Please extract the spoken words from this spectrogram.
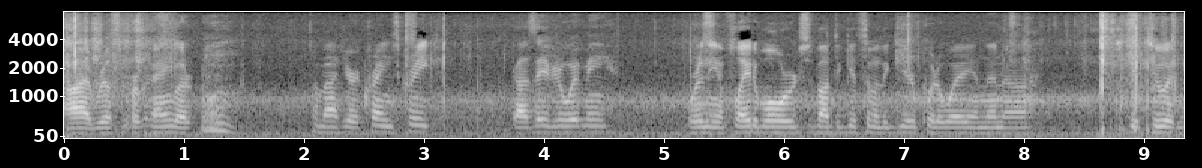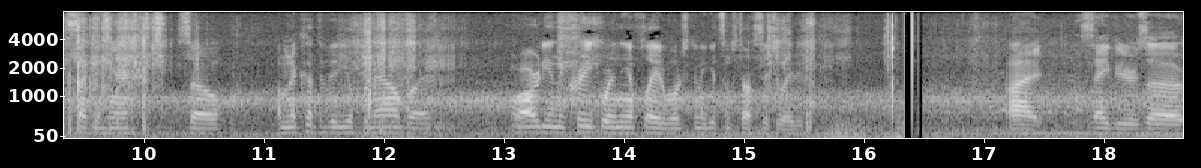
All right, Reel Suburban Angler. I'm out here at Cranes Creek. Got Xavier with me. We're in the inflatable. We're just about to get some of the gear put away and then uh, get to it in a second here. So I'm gonna cut the video for now, but we're already in the creek. We're in the inflatable. We're just gonna get some stuff situated. All right, Xavier's uh,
